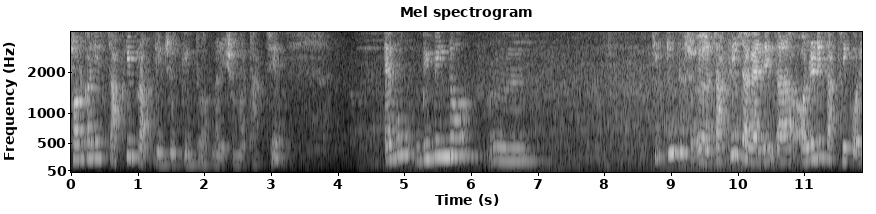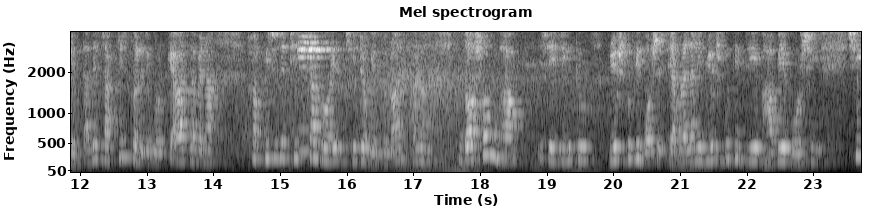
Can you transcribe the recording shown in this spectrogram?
সরকারি চাকরি প্রাপ্তির যুগ কিন্তু আপনার এই সময় থাকছে। এবং বিভিন্ন কিন্তু চাকরির জায়গায় যে যারা অলরেডি চাকরি করেন তাদের চাকরিস্থলে যে কোনো কেওয়াস হবে না সব কিছু যে ঠিকঠাক হয় সেটাও কিন্তু নয়। কারণ দশম ভাব সে যেহেতু বৃহস্পতি বসেছে, আমরা জানি বৃহস্পতি যে ভাবে বসে, সেই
